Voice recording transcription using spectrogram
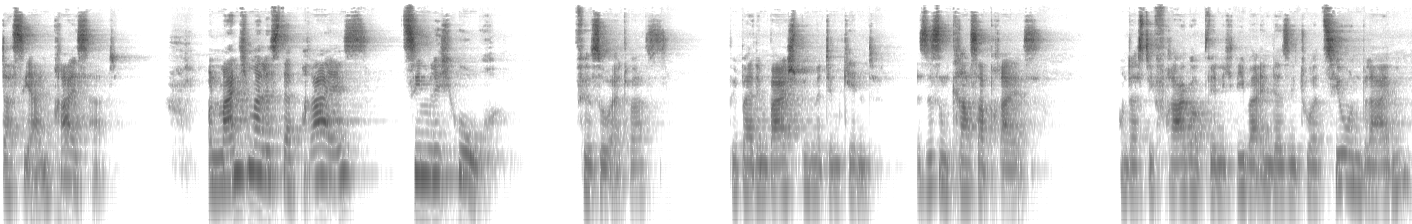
dass sie einen Preis hat. Und manchmal ist der Preis ziemlich hoch für so etwas, wie bei dem Beispiel mit dem Kind. Es ist ein krasser Preis. Und das ist die Frage, ob wir nicht lieber in der Situation bleiben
